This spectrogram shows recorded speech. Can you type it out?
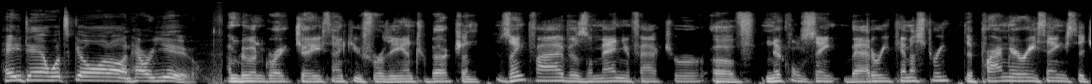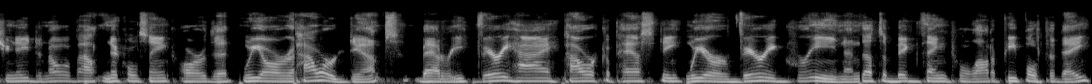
Hey, Dan, what's going on? How are you? I'm doing great, Jay. Thank you for the introduction. ZincFive is a manufacturer of nickel zinc battery chemistry. The primary things that you need to know about nickel zinc are that we are a power dense battery, very high power capacity. We are very green, and that's a big thing to a lot of people today.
